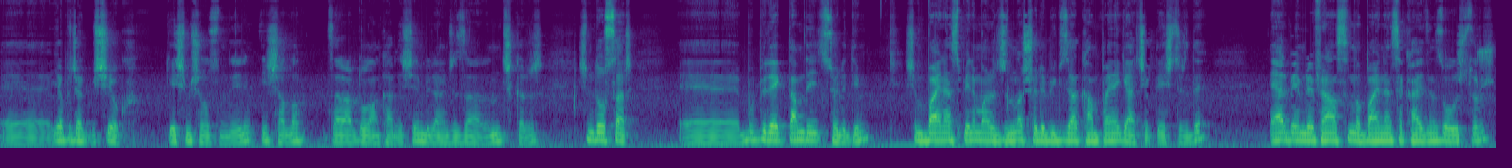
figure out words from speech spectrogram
E, yapacak bir şey yok. Geçmiş olsun diyelim. İnşallah zararda olan kardeşlerim bir an önce zararını çıkarır. Şimdi dostlar e, bu bir reklam değil söylediğim. Şimdi Binance benim aracımla şöyle bir güzel kampanya gerçekleştirdi. Eğer benim referansımla Binance'e kaydınızı oluşturur,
